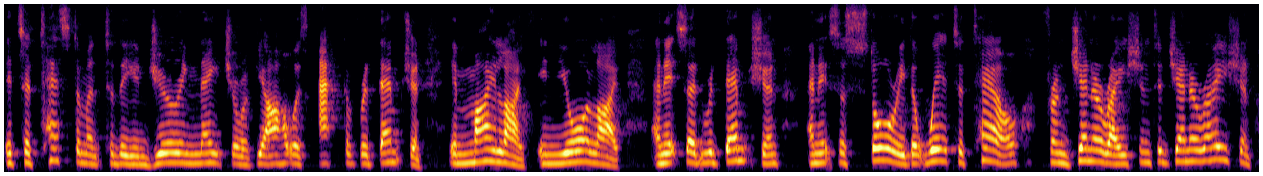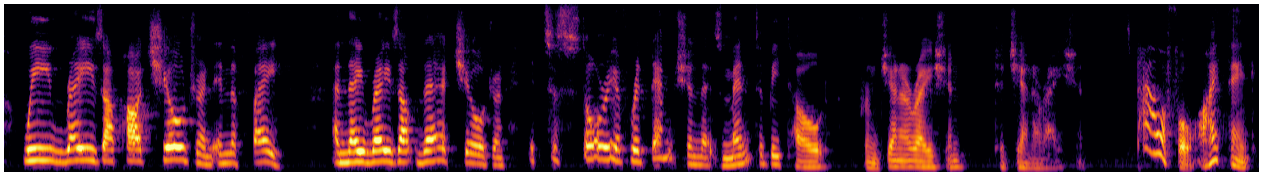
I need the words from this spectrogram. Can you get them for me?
It's a testament to the enduring nature of Yahweh's act of redemption in my life, in your life. And it's a redemption and it's a story that we're to tell from generation to generation. We raise up our children in the faith and they raise up their children. It's a story of redemption that's meant to be told from generation to generation. It's powerful, I think.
